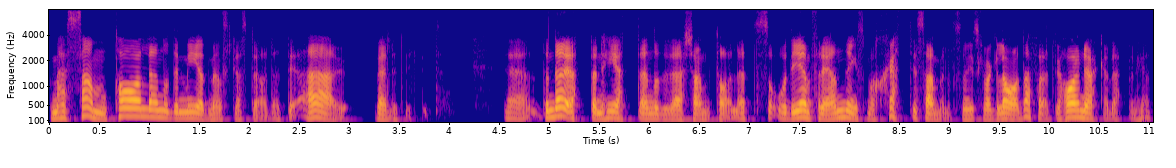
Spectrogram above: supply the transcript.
de här samtalen och det medmänskliga stödet, det är väldigt viktigt. Eh, den där öppenheten och det där samtalet, så, och det är en förändring som har skett i samhället som vi ska vara glada för, att vi har en ökad öppenhet.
